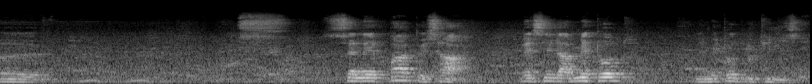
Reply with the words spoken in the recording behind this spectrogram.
euh, ce n'est pas que ça, mais c'est la méthode, les méthodes utilisées.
